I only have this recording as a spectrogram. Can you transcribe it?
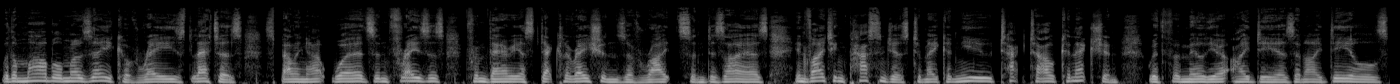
with a marble mosaic of raised letters, spelling out words and phrases from various declarations of rights and desires, inviting passengers to make a new tactile connection with familiar ideas and ideals.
